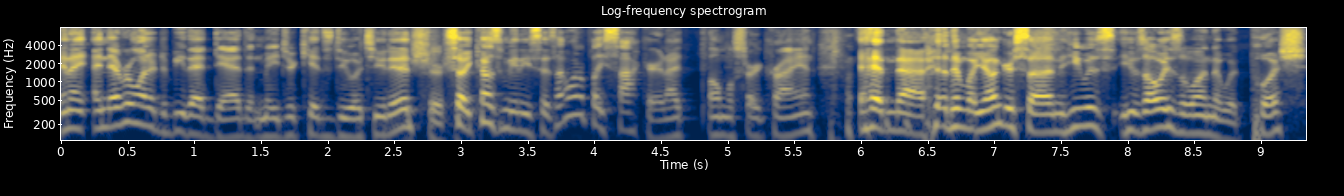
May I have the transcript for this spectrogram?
And I, I never wanted to be that dad that made your kids do what you did. Sure, so he comes to me and he says, "I want to play soccer," and I almost started crying. and, uh, and then my younger son, he was he was always the one that would push,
